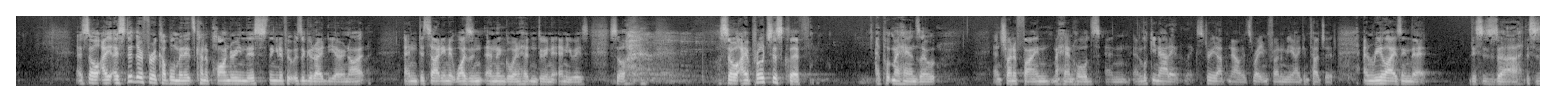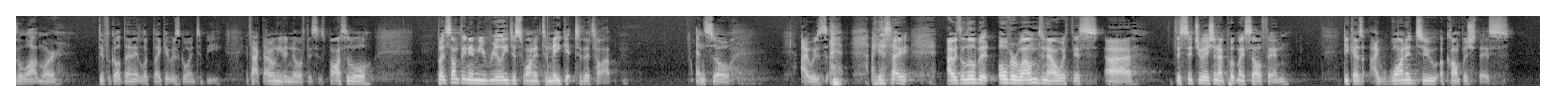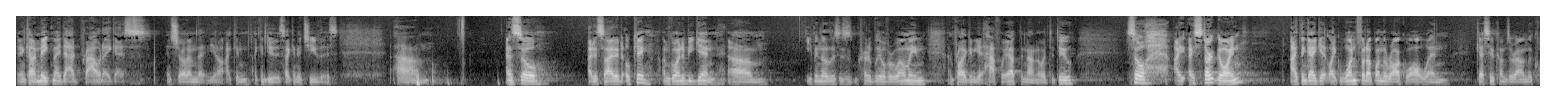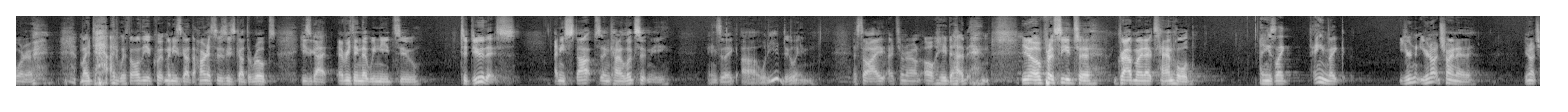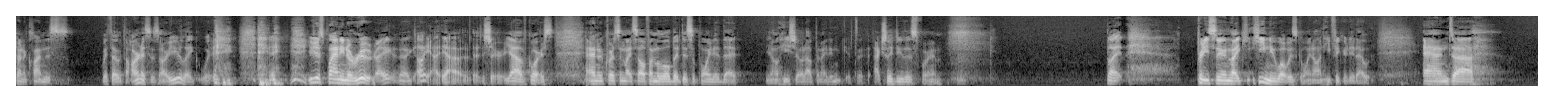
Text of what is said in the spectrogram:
And so I, I stood there for a couple minutes, kind of pondering this, thinking if it was a good idea or not, and deciding it wasn't, and then going ahead and doing it anyways. So, so I approached this cliff. I put my hands out, and trying to find my handholds and, and looking at it like straight up now. It's right in front of me. I can touch it. And realizing that this is, uh, this is a lot more difficult than it looked like it was going to be. In fact, I don't even know if this is possible. But something in me really just wanted to make it to the top. And so I was, I guess I, I was a little bit overwhelmed now with this, uh, this situation I put myself in because I wanted to accomplish this and kind of make my dad proud, I guess, and show him that you know I can I can do this, I can achieve this. Um, and so I decided, okay, I'm going to begin. Um, even though this is incredibly overwhelming, I'm probably going to get halfway up and not know what to do. So I, I start going. I think I get like one foot up on the rock wall when guess who comes around the corner? My dad, with all the equipment. He's got the harnesses, he's got the ropes, he's got everything that we need to, to do this. And he stops and kind of looks at me, and he's like, uh, What are you doing? And so I, I turn around, Oh, hey, dad. And, you know, proceed to grab my next handhold. And he's like, Dang, like, you're, you're not trying to. You're not trying to climb this without the harnesses, are you? Like, you're just planning a route, right? Like, oh yeah, yeah, sure, yeah, of course. And of course, in myself, I'm a little bit disappointed that you know he showed up and I didn't get to actually do this for him. But pretty soon, like he knew what was going on. He figured it out, and uh,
